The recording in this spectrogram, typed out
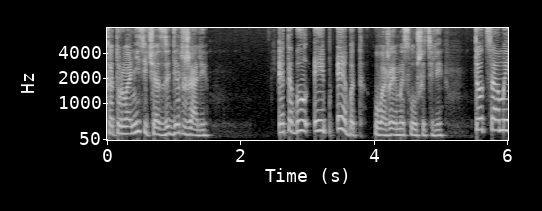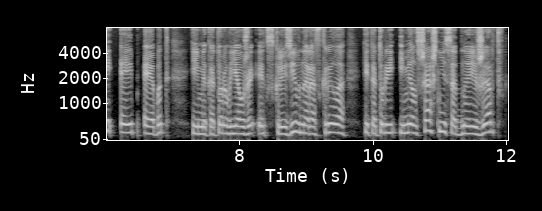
которого они сейчас задержали. Это был Эйп Эббот, уважаемые слушатели. Тот самый Эйп Эббот, имя которого я уже эксклюзивно раскрыла и который имел шашни с одной из жертв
